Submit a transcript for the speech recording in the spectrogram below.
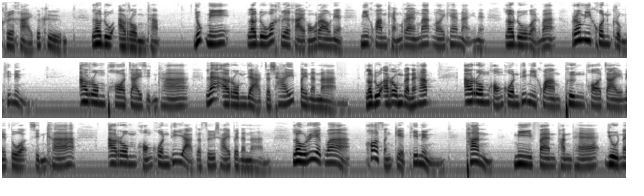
เครือข่ายก็คือ เราดูอารมณ์ครับ ยุคนี้เราดูว่าเครือข่ายของเราเนี่ยมีความแข็งแรงมากน้อยแค่ไหนเนี่ยเราดูก่อนว่า เรามีคนกลุ่มที่หนึ่งอารมณ์พอใจสินค้า และอารมณ์อยากจะใช้ไปนานๆเราดูอารมณ์ก่อนนะครับ อารมณ์ของคนที่มีความพึงพอใจในตัวสินค้า อารมณ์ของคนที่อยากจะซื้อใช้ไปนานๆ เราเรียกว่าข้อสังเกตที่หนึ่งท่านมีแฟนพันธ์แท้อยู่ใน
